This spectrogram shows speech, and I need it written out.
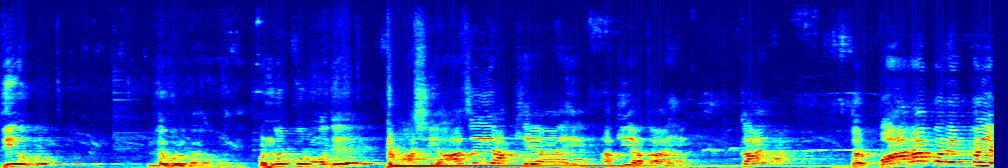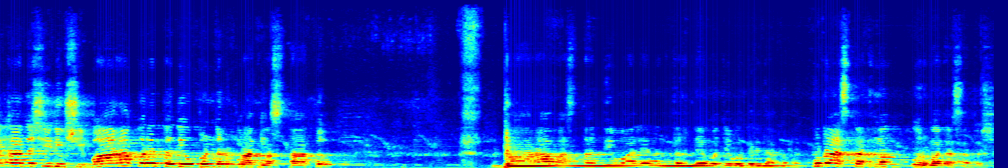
देव गवळगावामध्ये पंढरपूरमध्ये अशी आजही आख्या आहे आख्याका आहे. काय? तर बारा पर्यंत एकादशी दिवशी बारा पर्यंत देव पंढरपुरात नसतात. बारा वाजता देव आल्यानंतर नैवद्य वगैरे दाखवतात. कुठं असतात मग? कुर्मदासापाशी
